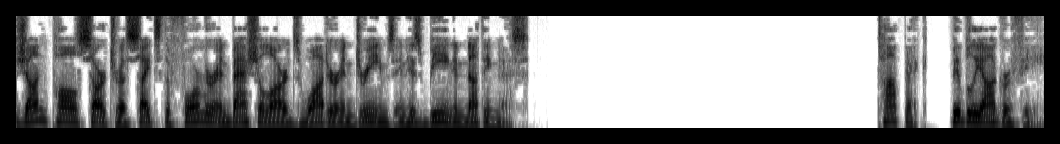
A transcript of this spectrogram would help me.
Jean-Paul Sartre cites the former and Bachelard's Water and Dreams in his Being and Nothingness. Bibliography.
